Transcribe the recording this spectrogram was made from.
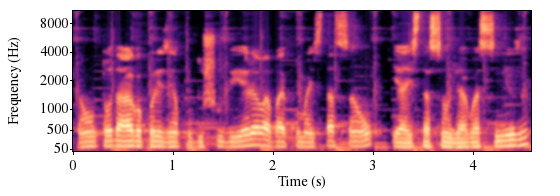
Então toda a água, por exemplo, do chuveiro, ela vai para uma estação, que é a estação de água cinza,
